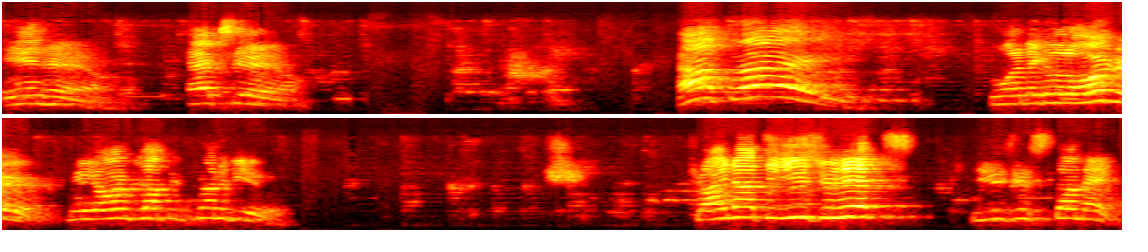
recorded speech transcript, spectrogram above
Inhale. Exhale. Halfway. You want to make it a little harder. Bring your arms up in front of you. Try not to use your hips. Use your stomach.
